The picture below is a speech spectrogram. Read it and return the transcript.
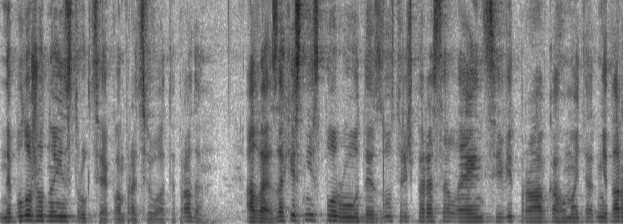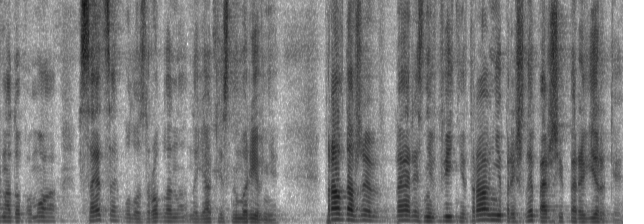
не було жодної інструкції, як вам працювати, правда? Але захисні споруди, зустріч переселенців, відправка, гуманітарна допомога все це було зроблено на якісному рівні. Правда, вже в березні, в квітні, в травні прийшли перші перевірки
